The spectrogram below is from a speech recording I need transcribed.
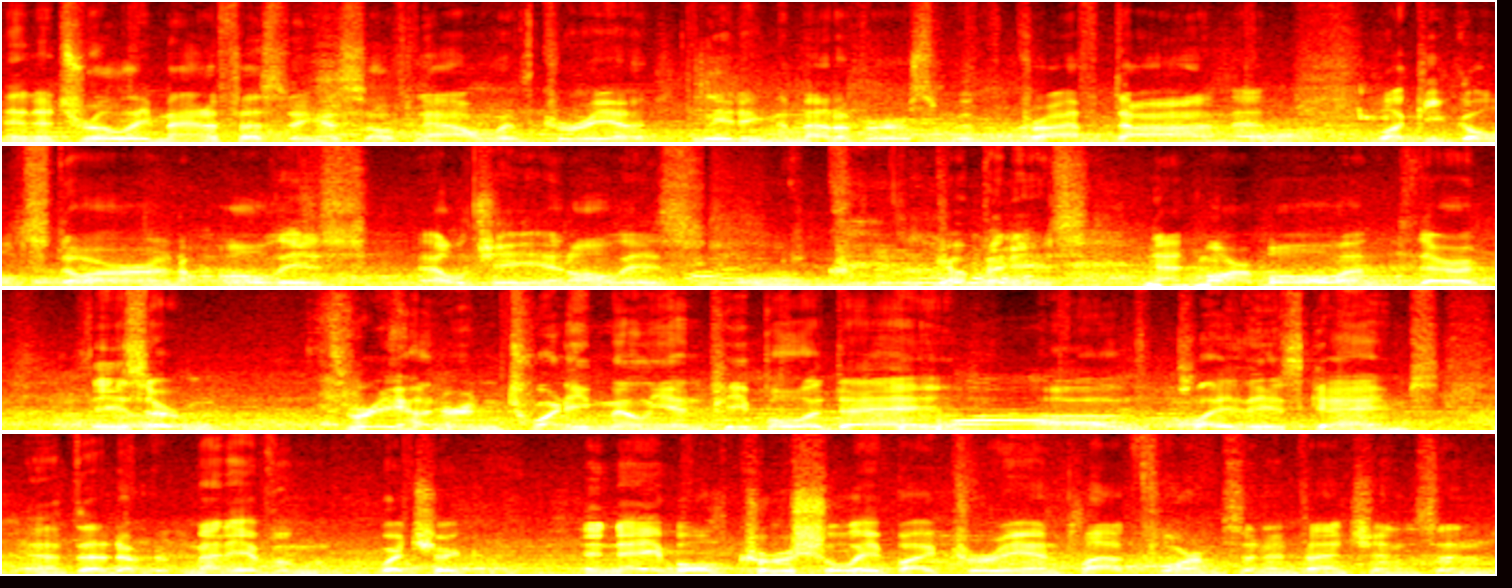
And it's really manifesting itself now with Korea leading the metaverse with Krafton and Lucky Gold Star and all these LG and all these companies, Netmarble, and they're, these are 320 million people a day uh, play these games, and that uh, many of them which are enabled crucially by Korean platforms and inventions and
